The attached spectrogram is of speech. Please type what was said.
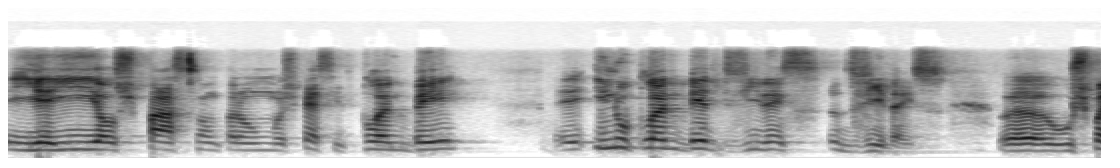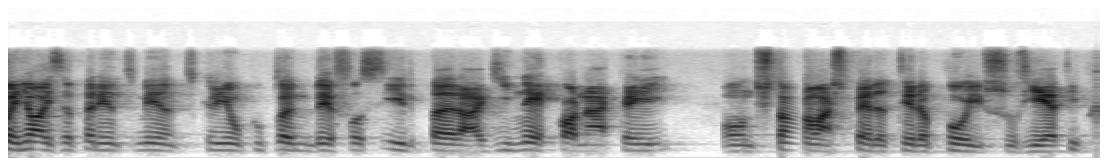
e aí eles passam para uma espécie de plano B, e no plano B dividem-se. Dividem uh, os espanhóis aparentemente queriam que o plano B fosse ir para a Guiné-Conakry, onde estão à espera de ter apoio soviético.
